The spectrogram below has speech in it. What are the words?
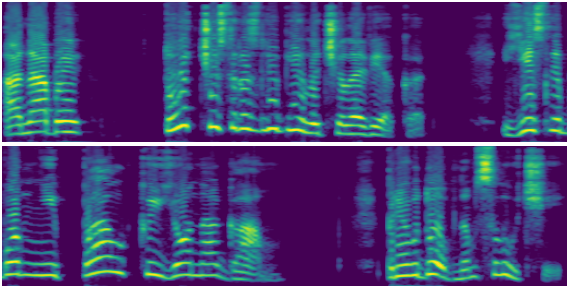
Она бы тотчас разлюбила человека, если бы он не пал к ее ногам при удобном случае,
